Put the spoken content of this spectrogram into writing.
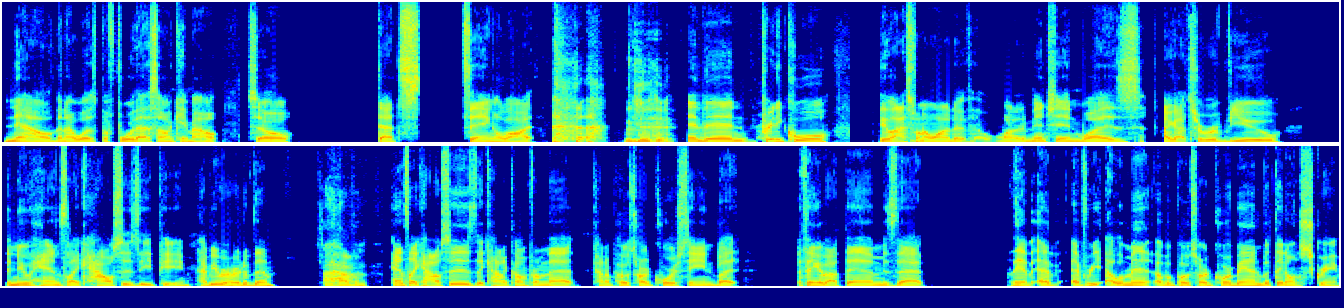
now than I was before that song came out. So that's saying a lot. and then pretty cool. The last one I wanted to wanted to mention was I got to review the new Hands Like Houses EP. Have you ever heard of them? I haven't. Hands Like Houses, they kind of come from that kind of post-hardcore scene, but the thing about them is that they have ev- every element of a post-hardcore band, but they don't scream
